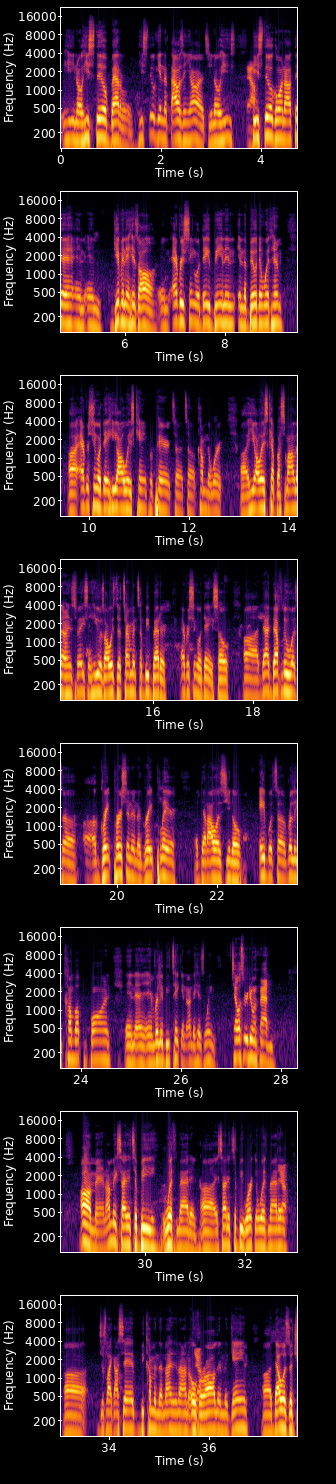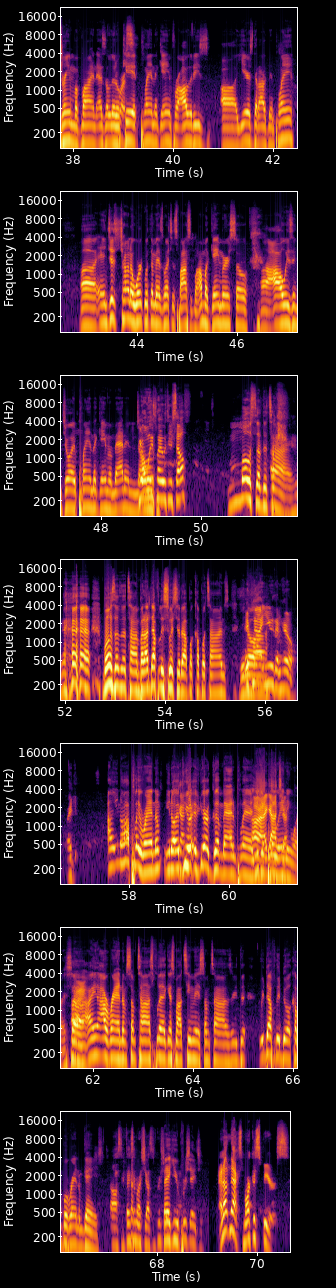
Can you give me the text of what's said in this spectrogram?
he, you know, he's still battling. He's still getting a thousand yards. You know, he's Yeah. he's still going out there and and giving it his all. And every single day, being in in the building with him. Uh, every single day, he always came prepared to, to come to work. Uh, he always kept a smile on his face, and he was always determined to be better every single day. So uh, that definitely was a, a great person and a great player that I was, you know, able to really come up upon and, and, really be taken under his wing. Tell us what you're doing with Madden. Oh man, I'm excited to be with Madden. Uh, excited to be working with Madden. Yeah. Uh, just like I said, becoming the 99 overall in the game. Uh, that was a dream of mine as a little kid, playing the game for all of these uh, years that I've been playing. Uh, and just trying to work with them as much as possible. I'm a gamer, so uh, I always enjoy playing the game of Madden. Do you only Always- play with yourself? Most of the time, most of the time. But I definitely switched it up a couple times. You know, if not uh, you, then who? Like I, you know, I play random. You know, if you're if you're a good Madden player, you All can right, I play gotcha. anyone. So right. I, I random sometimes play against my teammates. Sometimes we do, we definitely do a couple random games. awesome. Thanks so much, Justin. Appreciate Thank you, appreciate you. And up next, Marcus Spears.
